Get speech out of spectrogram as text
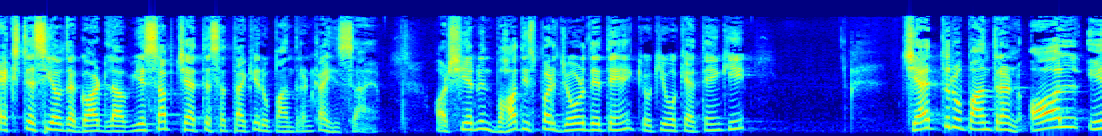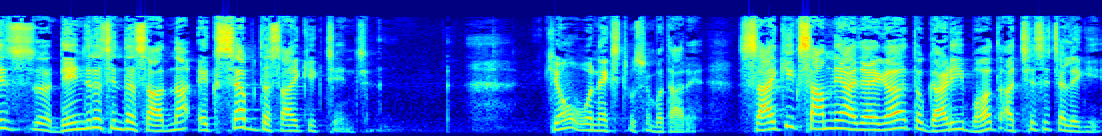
Ecstasy of the God love ये सब चैत्य सत्ता के रूपांतरण का हिस्सा है। और शेयरबिंद बहुत इस पर ज़ोर देते हैं, क्योंकि वो कहते हैं कि चैत्र रूपांतरण all is dangerous in the sadhana except the psychic change क्यों? वो नेक्स्ट उसमें बता रहे हैं। साइकिक सामने आ जाएगा तो गाड़ी बहुत अच्छे से चलेगी।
